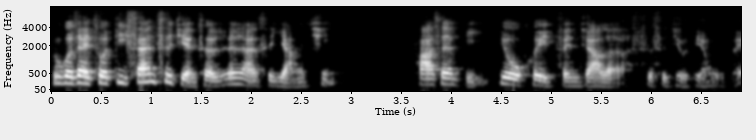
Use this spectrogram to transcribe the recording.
如果在做第三次检测仍然是阳性，发生比又会增加了四十九点五倍，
